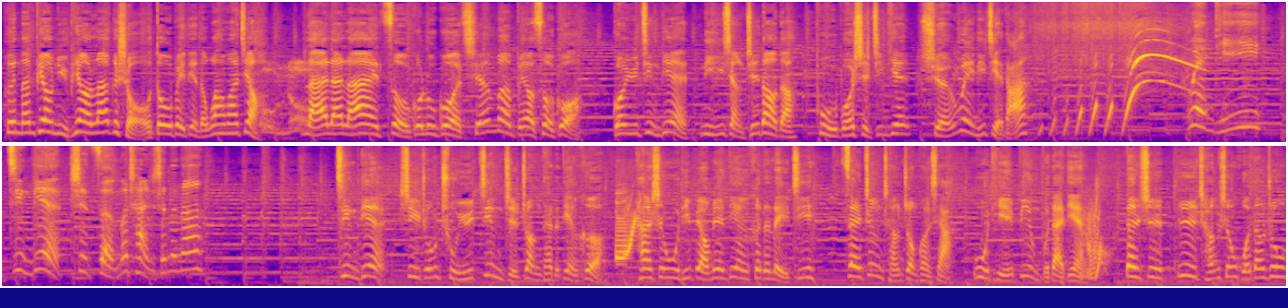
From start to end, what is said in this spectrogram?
和男票、女票拉个手都被电得哇哇叫。来来来，走过路过千万不要错过。关于静电，你想知道的，普博士今天全为你解答。问题一：静电是怎么产生的呢？静电是一种处于静止状态的电荷，它是物体表面电荷的累积。在正常状况下，物体并不带电，但是日常生活当中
